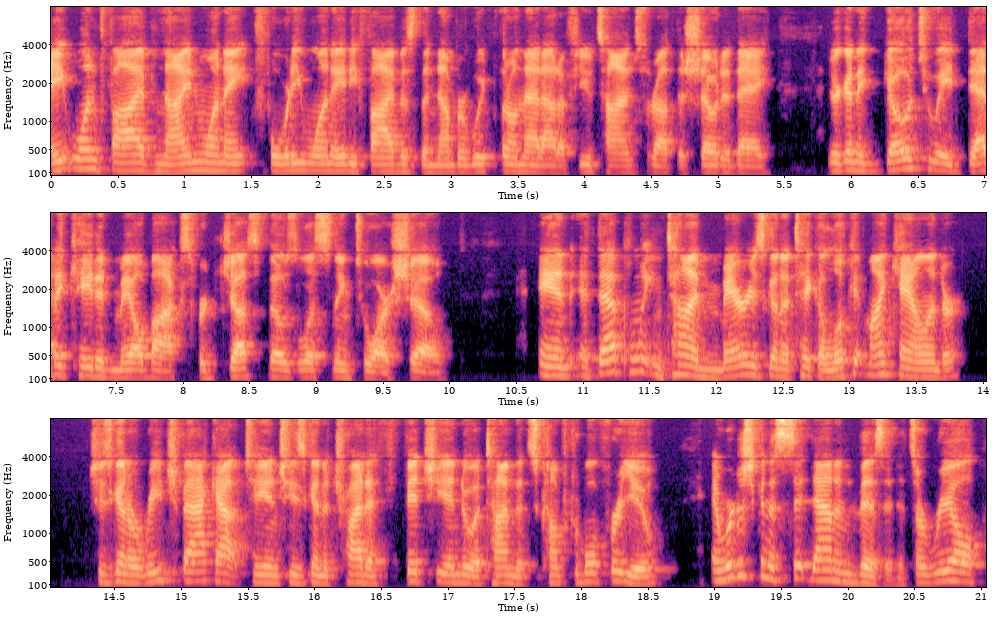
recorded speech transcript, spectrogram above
815-918-4185 is the number. We've thrown that out a few times throughout the show today. You're going to go to a dedicated mailbox for just those listening to our show. And at that point in time, Mary's going to take a look at my calendar. She's going to reach back out to you and she's going to try to fit you into a time that's comfortable for you and we're just going to sit down and visit. It's a real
